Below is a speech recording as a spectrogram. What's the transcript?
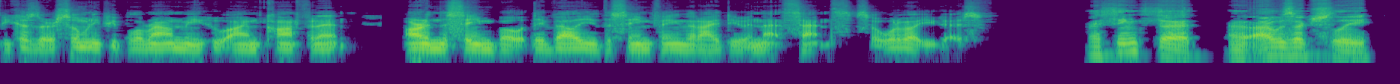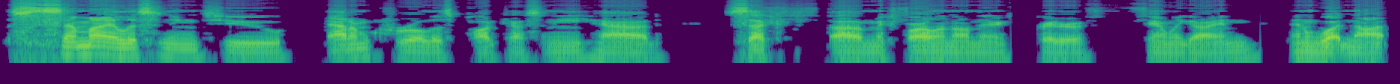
because there are so many people around me who I'm confident are in the same boat. They value the same thing that I do in that sense. So, what about you guys? I think that uh, I was actually semi listening to Adam Carolla's podcast, and he had Seth uh, MacFarlane on there, creator of Family Guy and, and whatnot.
